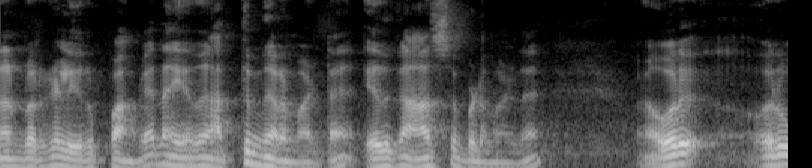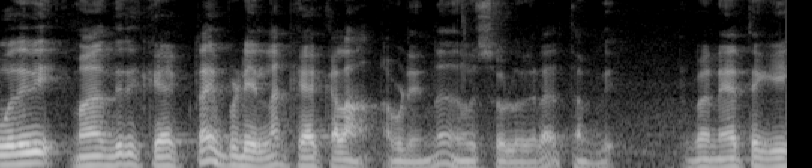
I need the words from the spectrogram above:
நண்பர்கள் இருப்பாங்க. நான் எதுவும் அத்துமீற மாட்டேன். எதுக்கும் ஆசைப்பட மாட்டேன். ஒரு ஒரு உதவி மாதிரி கேட்டால் இப்படியெல்லாம் கேட்கலாம் அப்படின்னு சொல்லுகிற தம்பி. இப்போ நேற்றுக்கு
